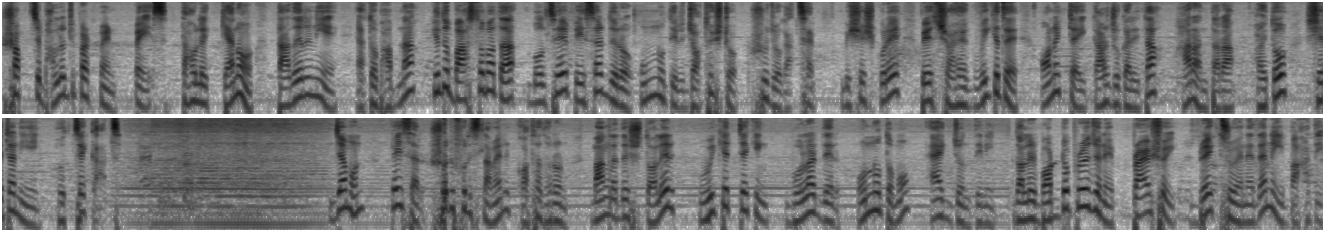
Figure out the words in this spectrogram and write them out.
সবচেয়ে ভালো ডিপার্টমেন্ট পেস, তাহলে কেন তাদের নিয়ে এত ভাবনা? কিন্তু বাস্তবতা বলছে পেসারদেরও উন্নতির যথেষ্ট সুযোগ আছে। বিশেষ করে পেস সহায়ক উইকেটে অনেকটাই কার্যকারিতা হারান তারা। হয়তো সেটা নিয়েই হচ্ছে কাজ। যেমন পেসার শরীফুল ইসলামের কথা ধরুন, বাংলাদেশ দলের উইকেট টেকিং বোলারদের অন্যতম একজন তিনি। দলের বড্ড প্রয়োজনে প্রায়শই ব্রেক থ্রু এনে দেন এই বাহাতি।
